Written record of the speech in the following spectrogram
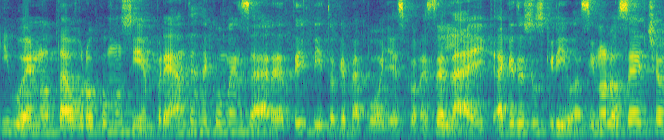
Y bueno, Tauro, como siempre, antes de comenzar, te invito a que me apoyes con ese like, a que te suscribas si no lo has hecho,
